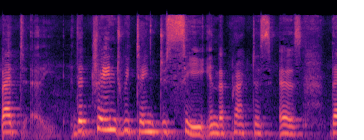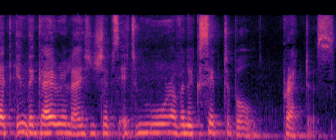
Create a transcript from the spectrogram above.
but uh, the trend we tend to see in the practice is that in the gay relationships, it's more of an acceptable practice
